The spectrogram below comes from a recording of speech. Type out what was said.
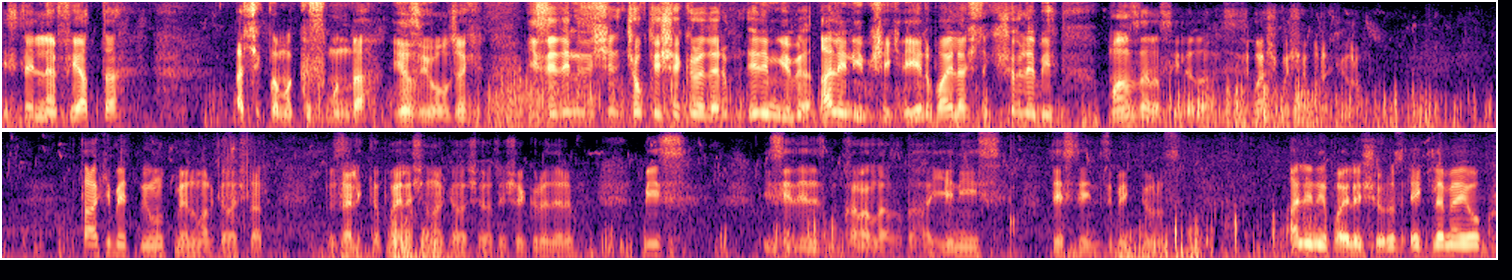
İstenilen fiyat da açıklama kısmında yazıyor olacak. İzlediğiniz için çok teşekkür ederim. Dediğim gibi aleni bir şekilde yeri paylaştık. Şöyle bir manzarasıyla da sizi baş başa bırakıyorum. Takip etmeyi unutmayalım arkadaşlar. Özellikle paylaşan arkadaşlara teşekkür ederim. Biz izlediğiniz bu kanallarda daha yeniyiz. Desteğinizi bekliyoruz. Aleni paylaşıyoruz. Ekleme yok.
